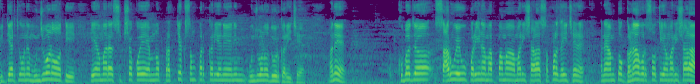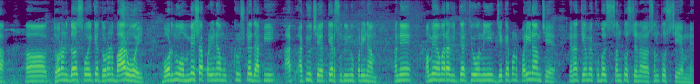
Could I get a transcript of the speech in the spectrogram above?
વિદ્યાર્થીઓને મૂંઝવણો હતી, એ અમારા શિક્ષકોએ એમનો પ્રત્યક્ષ સંપર્ક કરી અને એની મૂંઝવણો દૂર કરી છે. અને ખૂબ જ સારું એવું પરિણામ આપવામાં અમારી શાળા સફળ થઈ છે અને આમ તો ઘણા વર્ષોથી અમારી શાળા ધોરણ દસ હોય કે ધોરણ બાર હોય બોર્ડનું હંમેશા પરિણામ ઉત્કૃષ્ટ જ આપી આપ- આપ્યું છે અત્યાર સુધીનું પરિણામ. અને અમે અમારા વિદ્યાર્થીઓની જે કંઈ પણ પરિણામ છે એનાથી અમે ખૂબ જ સંતોષજન સંતોષ છે અમને.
